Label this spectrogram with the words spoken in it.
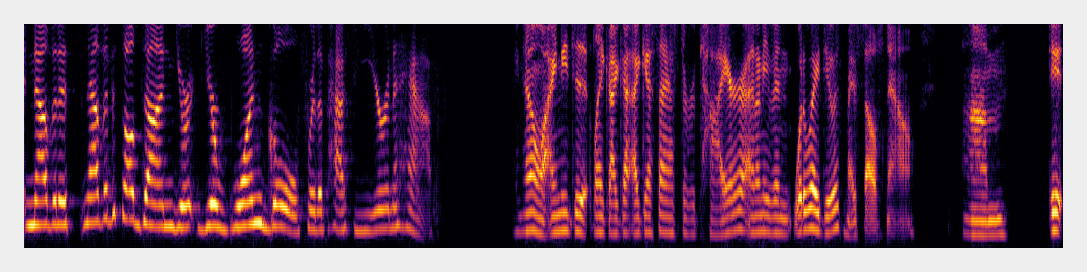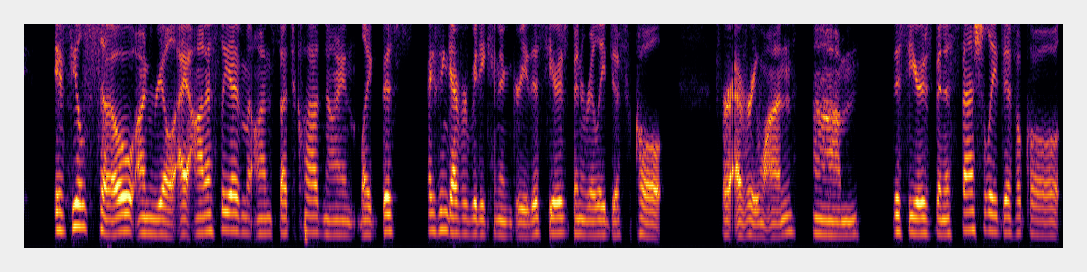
Now that it's now that it's all done, your your one goal for the past year and a half I know I need to like I, I guess I have to retire. I don't even what do I do with myself now? Um it it feels so unreal. I honestly I'm on such cloud nine. Like this, I think everybody can agree. This year has been really difficult for everyone. Um, this year has been especially difficult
